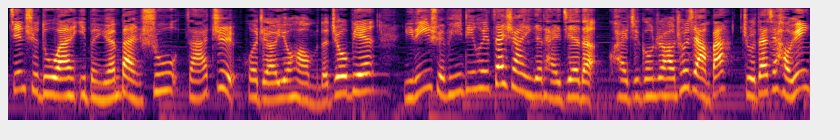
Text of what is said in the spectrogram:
坚持读完。一本原版书、杂志，或者用好我们的周边，你的英语水平一定会再上一个台阶的。快去公众号抽奖吧，祝大家好运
